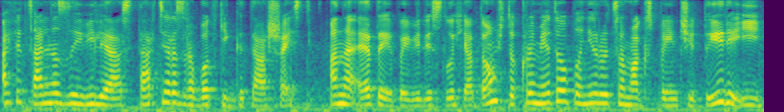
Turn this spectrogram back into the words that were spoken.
официально заявили о старте разработки GTA 6. А на это и появились слухи о том, что кроме этого планируется Max Payne 4 и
